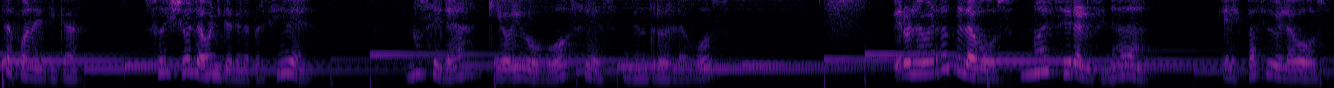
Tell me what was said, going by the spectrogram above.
esta fonética, ¿soy yo la única que la percibe? ¿No será que oigo voces dentro de la voz? Pero la verdad de la voz no es ser alucinada. El espacio de la voz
